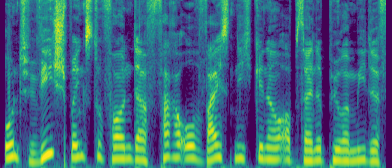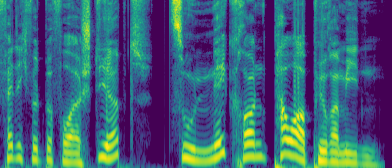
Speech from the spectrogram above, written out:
Und wie springst du von der Pharao weiß nicht genau, ob seine Pyramide fertig wird, bevor er stirbt, zu Necron Power Pyramiden?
